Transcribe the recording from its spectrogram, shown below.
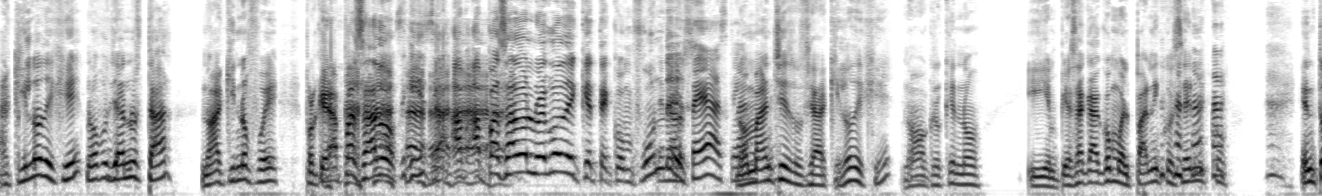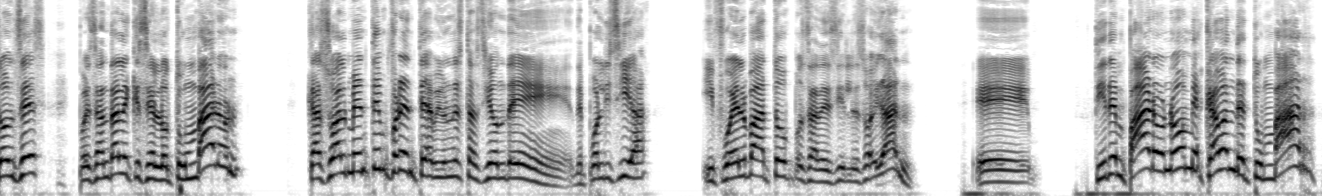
Aquí lo dejé. No, pues ya no está. No, aquí no fue. Porque ha pasado. Sí, sí. Ha, ha pasado luego de que te Te confundes. norteas, claro. No manches, o sea, ¿aquí lo dejé? No, creo que no. Y empieza acá como el pánico escénico. Entonces, pues ándale que se lo tumbaron. Casualmente enfrente había una estación de, de policía y fue el vato pues a decirles, oigan, eh, tiren paro, ¿no? Me acaban de tumbar.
